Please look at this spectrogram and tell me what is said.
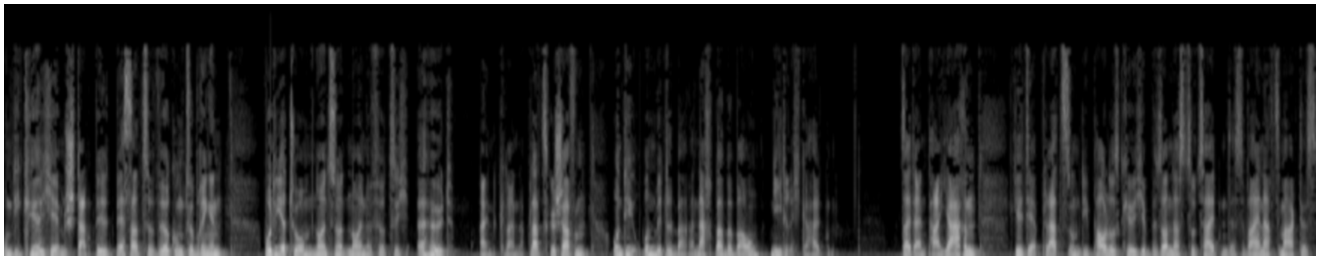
Um die Kirche im Stadtbild besser zur Wirkung zu bringen, wurde ihr Turm 1949 erhöht, ein kleiner Platz geschaffen und die unmittelbare Nachbarbebauung niedrig gehalten. Seit ein paar Jahren gilt der Platz um die Pauluskirche besonders zu Zeiten des Weihnachtsmarktes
